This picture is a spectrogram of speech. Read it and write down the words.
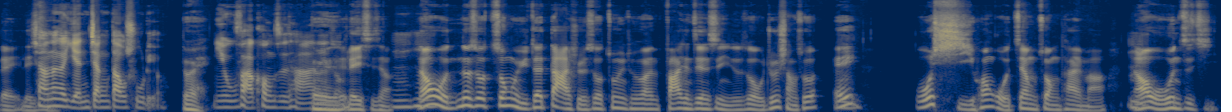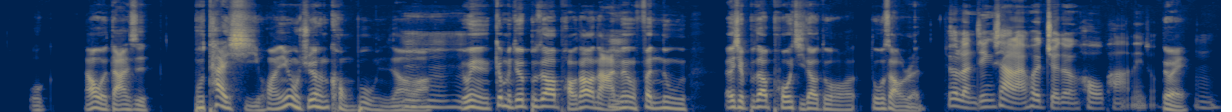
类类似像那个岩浆到处流，对你也无法控制它那对种。类似这样。嗯哼然后我那时候终于在大学的时候，终于突然发现这件事情的时候，我就想说，哎、嗯我喜欢我这样状态吗？嗯然后我问自己，我然后我答案是不太喜欢，因为我觉得很恐怖，你知道吗？有点根本就不知道跑到哪嗯那种愤怒，而且不知道波及到多多少人。就冷静下来会觉得很后怕那种。对，嗯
